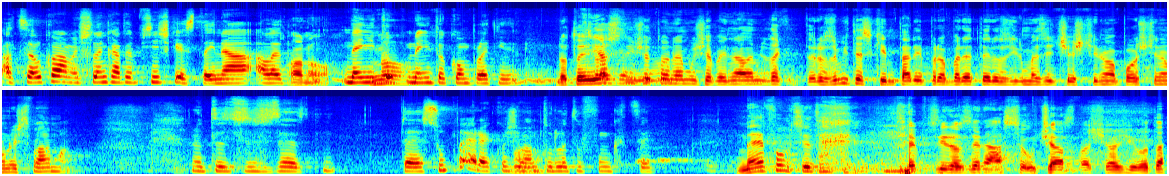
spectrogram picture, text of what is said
a celková myšlenka té písničky je stejná, ale Ano. není, to, No. není to kompletní. No to je jasný, přeložený, že no. to nemůže být, no, ale mě tak rozumíte, s kým tady proberete rozdíl mezi češtinou a polštinou než s váma? No to, to, to, to je super, jako, No. že mám tuhle tu funkci. Ne funkci, tak to je přirozená součást vašeho života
